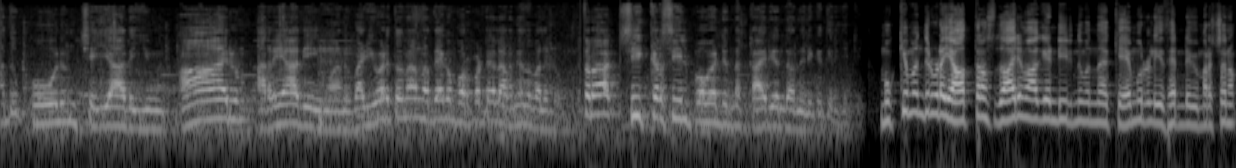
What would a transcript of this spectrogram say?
അതുപോലും ചെയ്യാതെയും ആരും അറിയാതെയുമാണ് വഴിയോരത്തുനിന്നാണ് അദ്ദേഹം പുറപ്പെട്ടതിൽ അറിഞ്ഞത് പലരും ഇത്ര സീക്രസിയിൽ പോകേണ്ടുന്ന കാര്യം എന്താണെന്ന് എനിക്ക് തിരിഞ്ഞിട്ടില്ല. മുഖ്യമന്ത്രിയുടെ യാത്ര സുതാര്യമാകേണ്ടിയിരുന്നുവെന്ന് കെ മുരളീധരന്റെ വിമർശനം.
